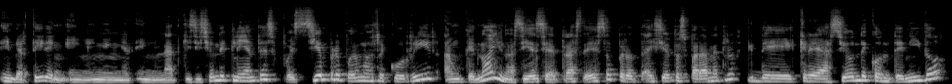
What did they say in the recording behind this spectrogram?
invertir en, en, en la adquisición de clientes, pues siempre podemos recurrir, aunque no hay una ciencia detrás de eso, pero hay ciertos parámetros de creación de contenido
